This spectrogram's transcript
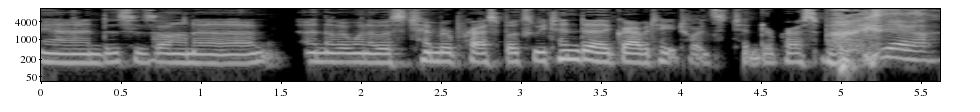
and this is on a another one of those Timber Press books. We tend to gravitate towards Timber Press books. Yeah.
